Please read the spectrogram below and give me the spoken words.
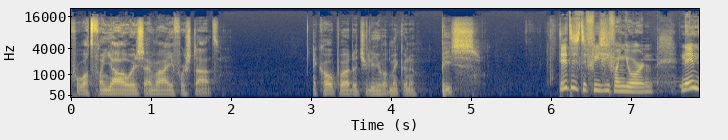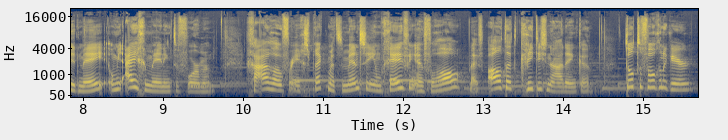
voor wat van jou is en waar je voor staat. Ik hoop uh, dat jullie hier wat mee kunnen. Peace. Dit is de visie van Jorn. Neem dit mee om je eigen mening te vormen. Ga erover in gesprek met de mensen in je omgeving en vooral blijf altijd kritisch nadenken. Tot de volgende keer.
